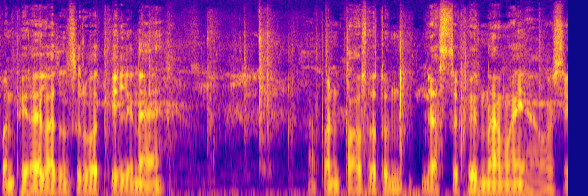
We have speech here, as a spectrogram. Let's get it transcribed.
पण फिरायला अजून सुरुवात केली नाही. आपण पावसातून जास्त फिरणार नाही ह्या वर्षी.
